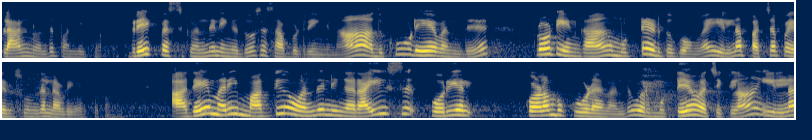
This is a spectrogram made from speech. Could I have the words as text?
பிளான் வந்து பண்ணிக்கணும். பிரேக்ஃபாஸ்ட்டுக்கு வந்து நீங்கள் தோசை சாப்பிட்றீங்கன்னா அது கூடயே வந்து ப்ரோட்டீனுக்காக முட்டை எடுத்துக்கோங்க இல்லைன்னா பச்சை பயிறு சுண்டல் அப்படி எடுத்துக்கோங்க. அதே மாதிரி மதியம் வந்து நீங்கள் ரைஸு பொரியல் குழம்பு கூட வந்து ஒரு முட்டையும் வச்சுக்கலாம். இல்லை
